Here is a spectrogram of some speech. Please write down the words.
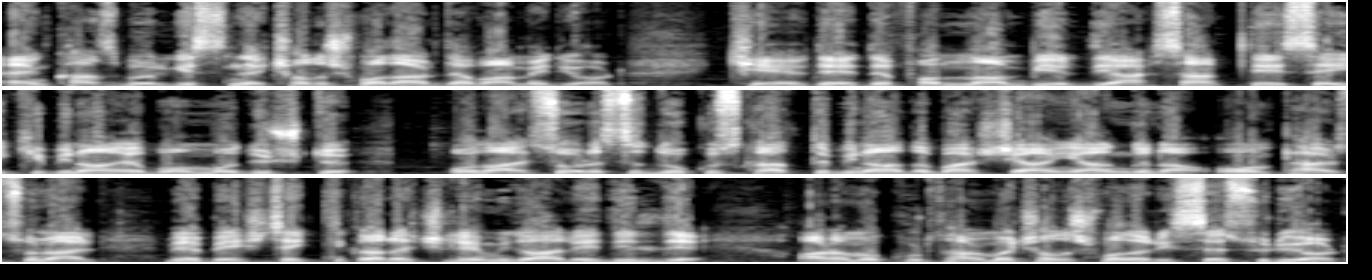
enkaz bölgesinde çalışmalar devam ediyor. Kiev'de hedef alınan bir diğer semtte ise iki binaya bomba düştü. Olay sonrası 9 katlı binada başlayan yangına 10 personel ve 5 teknik araç ile müdahale edildi. Arama kurtarma çalışmaları ise sürüyor. Sürdürüyor.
